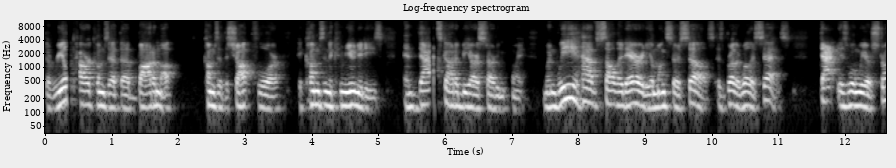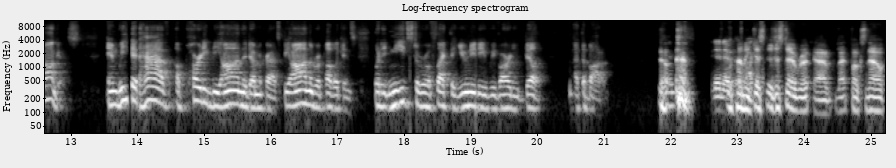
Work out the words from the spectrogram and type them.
The real power comes at the bottom up, comes at the shop floor, it comes in the communities, and that's got to be our starting point. When we have solidarity amongst ourselves, as Brother Willis says, that is when we are strongest. And we could have a party beyond the Democrats, beyond the Republicans, but it needs to reflect the unity we've already built at the bottom. So, coming just just to uh, let folks know,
